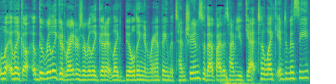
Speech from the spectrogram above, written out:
like uh, the really good writers are really good at like building and ramping the tension so that by the time you get to like intimacy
